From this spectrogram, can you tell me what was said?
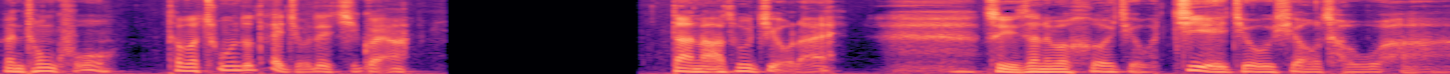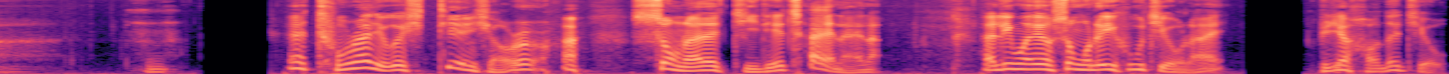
很痛苦，他们出门都带酒的，奇怪啊。但拿出酒来，自己在那边喝酒，借酒消愁啊。嗯，哎，突然有个店小二哈送来了几碟菜来了，啊，另外又送过来一壶酒来，比较好的酒。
